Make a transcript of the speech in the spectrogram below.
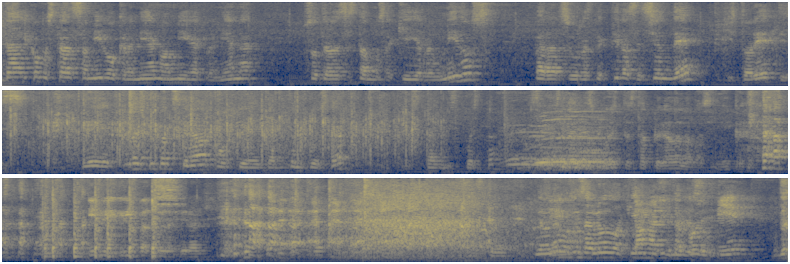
tal? ¿Cómo estás, amigo craniano, amiga craniana? Pues otra vez estamos aquí reunidos para su respectiva sesión de historietis. Eh, una disculpa antes que nada porque Carlita no puede estar, está indispuesta. Está dispuesta, está pegada a la vacinica. Tiene gripa colateral. Le mandamos un saludo aquí. Está malito de su pie.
